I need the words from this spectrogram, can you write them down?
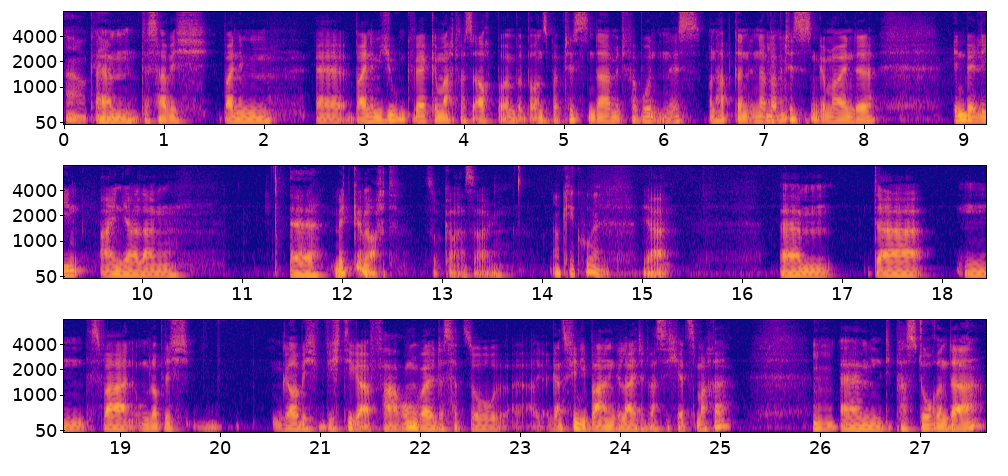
Ah, okay. Ähm, das habe ich bei einem, äh, bei einem Jugendwerk gemacht, was auch bei, bei uns Baptisten damit verbunden ist und habe dann in der mhm. Baptistengemeinde in Berlin ein Jahr lang äh, mitgemacht. So kann man sagen. Okay, cool. Ja. Ähm, da, hm, das war eine unglaublich, glaube ich, wichtige Erfahrung, weil das hat so äh, ganz viel in die Bahn geleitet, was ich jetzt mache. Mhm. Ähm, die Pastorin da,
